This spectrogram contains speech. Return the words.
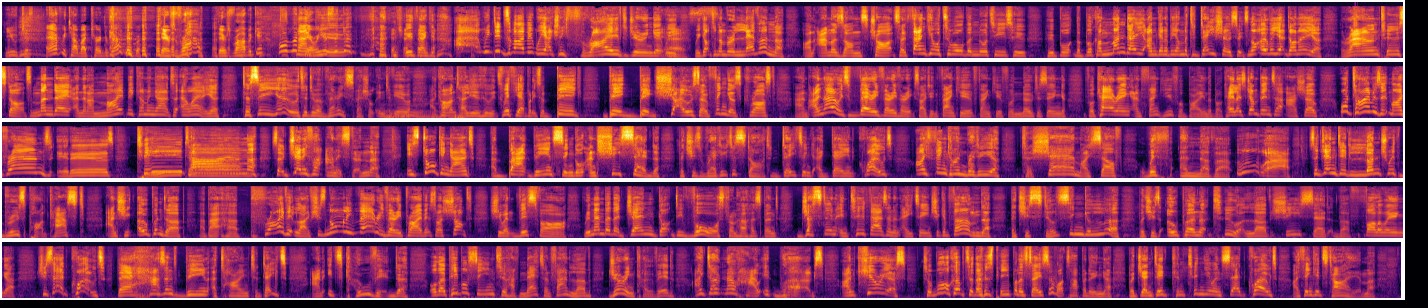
You just, every time I turned around, you were, there's Rob. There's Rob again. Oh, look, Thank there he is again. Thank you, thank you. Uh, we did survive it. We actually thrived during it. Yes. We we got to number 11 on Amazon's chart. So thank you to all the naughties who, who bought the book. On Monday, I'm going to be on the Today Show, so it's not over yet, Donny. Round two starts Monday, and then I might be coming out to LA to see you to do a very special interview. I can't tell you who it's with yet, but it's a big, big, big show, so fingers crossed. And I know it's very, very, very exciting. Thank you. Thank you for noticing, for caring, and thank you for buying the book. Hey, let's jump into our show. What time is it, my friends? It is tea time. So Jennifer Aniston uh, is talking out about being single, and she said that she's ready to start dating again. Quote, I think I'm ready uh, to share myself with another. Ooh. Uh. So Jen did Lunch with Bruce podcast and she opened up about her private life. She's normally very, very private, so I was shocked she went this far. Remember that Jen got divorced from her husband, Justin, in 2018. She confirmed that she's still single, but she's open to love. She said the following. She said, quote, there hasn't been a time to date, and it's COVID. Although people seem to have met and found love during COVID, I don't know how it works. I'm curious to walk up to those people and say, so what's happening? But Jen did continue and said, quote, I think it's time.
